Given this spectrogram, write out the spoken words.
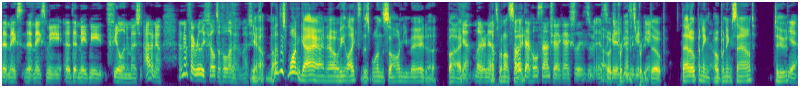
makes that makes me uh, that made me feel an emotion. I don't know. I don't know if I really felt a whole lot of emotion. Yeah, but this one guy I know, he likes this one song you made. Uh, by yeah. Let her know. that's what I'll say. I like that whole soundtrack. Actually, it's, it's, oh, it's good, pretty. It's pretty game. dope. That opening opening sound, dude. Yeah,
